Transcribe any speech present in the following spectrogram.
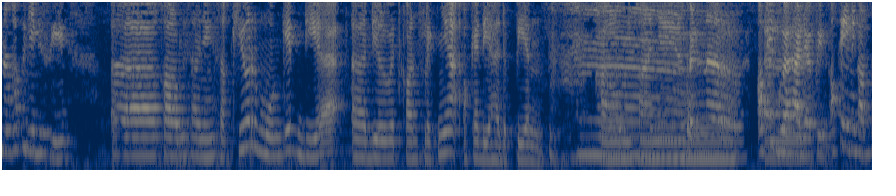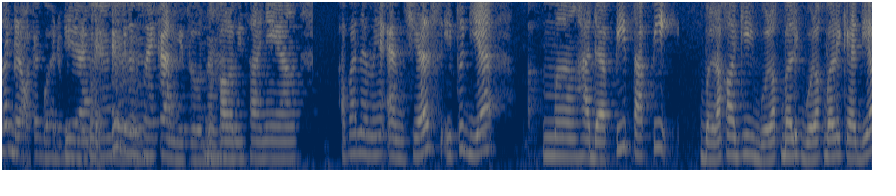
nangkapnya gini sih eh, kalau misalnya insecure mungkin dia eh, deal with konfliknya oke dia hadepin. Kalau misalnya yang bener. Oke eh, gue hadapin oke ini konflik dan oke gue hadapin Iya, gitu. eh kita selesaikan gitu. Nah, kalau misalnya yang apa namanya anxious itu dia menghadapi tapi bolak lagi, bolak balik, bolak balik kayak dia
